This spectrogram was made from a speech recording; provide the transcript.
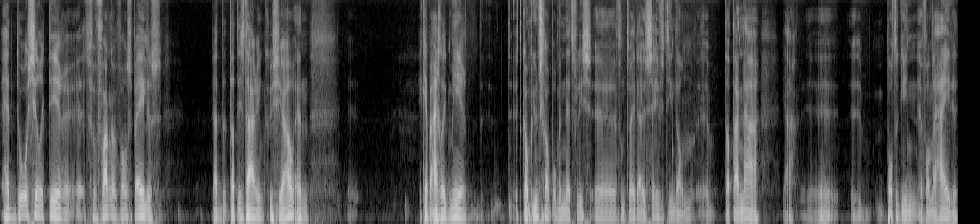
het doorselecteren, het vervangen van spelers, ja, dat is daarin cruciaal. En eh, ik heb eigenlijk meer het kampioenschap op mijn netvlies eh, van 2017 dan. eh, dat daarna, ja, eh, Botteguin en Van der Heijden,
